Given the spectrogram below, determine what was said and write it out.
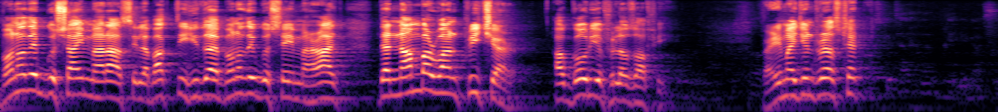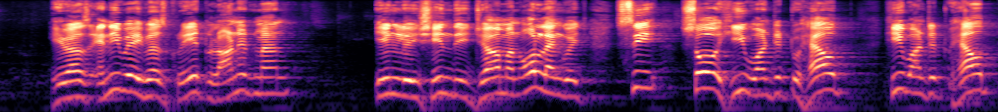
Banadev Goswami Maharaj, Srila Bhakti Hridaya Banadev Goswami Maharaj, the number one preacher of Gauriya philosophy. Very much interested. He was, anyway, he was great learned man. English, Hindi, German, all language. See, so he wanted to help, he wanted to help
